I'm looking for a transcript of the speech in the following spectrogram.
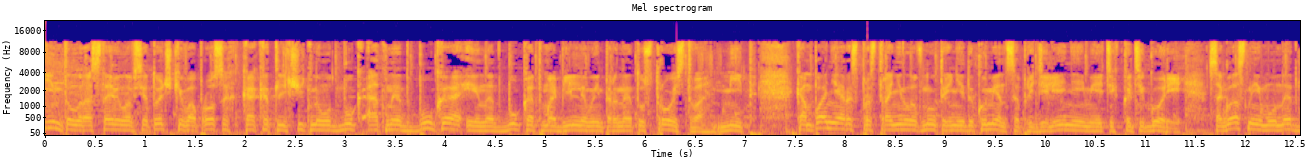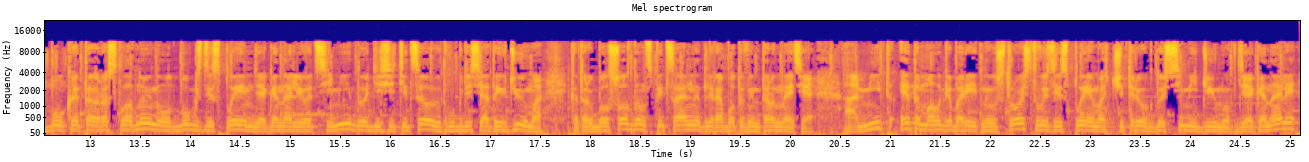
Intel расставила все точки в вопросах, как отличить ноутбук от нетбука и нетбук от мобильного интернет-устройства MIT. Компания распространила внутренний документ с определениями этих категорий. Согласно ему, нетбук – это раскладной ноутбук с дисплеем диагональю от 7 до 10,2 дюйма, который был создан специально для работы в интернете. А MIT – это малогабаритное устройство с дисплеем от 4 до 7 дюймов диагонали,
